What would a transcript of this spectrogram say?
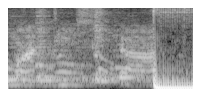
Uma distância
